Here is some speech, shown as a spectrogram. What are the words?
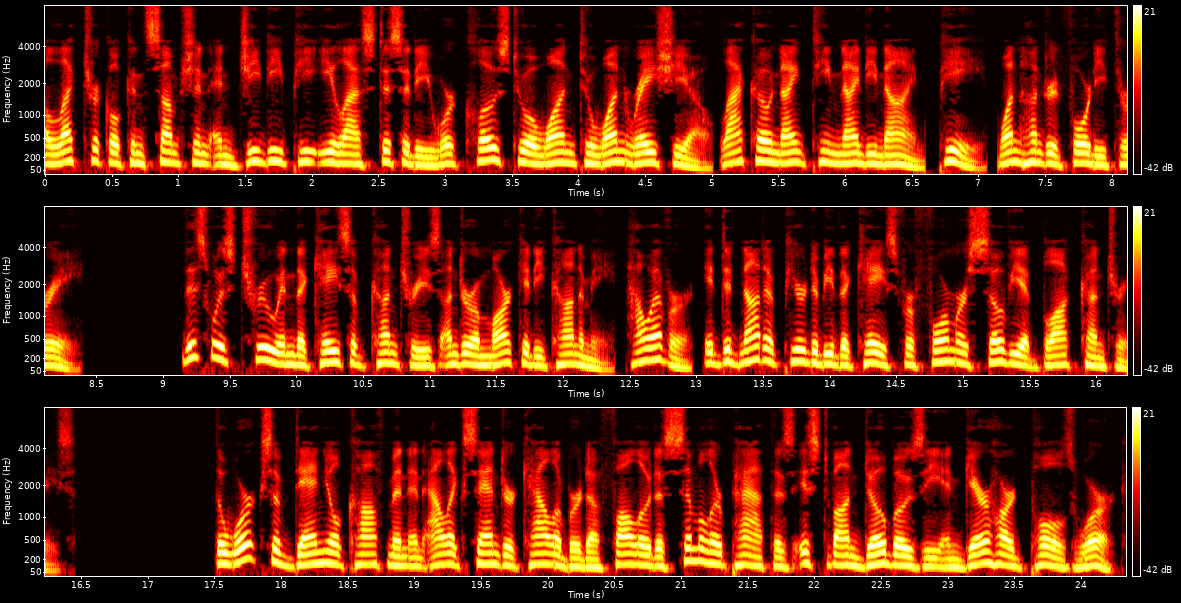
electrical consumption and GDP elasticity were close to a 1-to-1 ratio Lacko 1999, p. 143. This was true in the case of countries under a market economy, however, it did not appear to be the case for former Soviet bloc countries. The works of Daniel Kaufmann and Alexander Kaliberda followed a similar path as István Dobozi and Gerhard Pohl's work.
